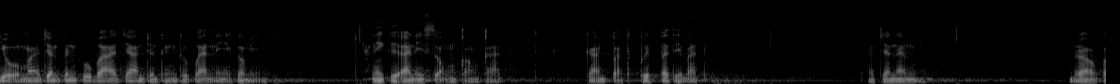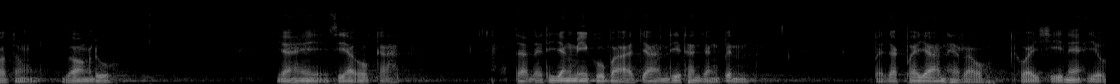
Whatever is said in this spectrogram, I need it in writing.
อยู่มาจนเป็นครูบาอาจารย์จนถึงทุกวันนี้ก็มี นี่คืออานิสงส์ของการการปฏิพฤติปฏิบัติ เพราะฉะนั้น เราก็ต้องลองดู อย่าให้เสียโอกาส แต่ใดที่ยังมีครูบาอาจารย์ที่ท่านยังเป็นประจักษ์พยานให้เราคอยชี้แนะอยู่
